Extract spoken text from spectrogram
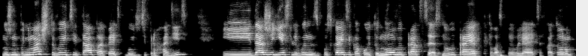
нужно понимать, что вы эти этапы опять будете проходить. И даже если вы запускаете какой-то новый процесс, новый проект у вас появляется, в котором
